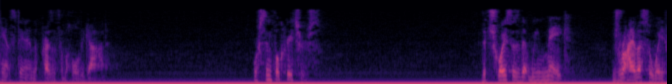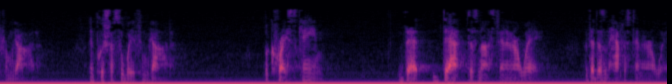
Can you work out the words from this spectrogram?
can't stand in the presence of a holy God. We're sinful creatures. The choices that we make drive us away from God and push us away from God. But Christ came that that does not stand in our way, that that doesn't have to stand in our way,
